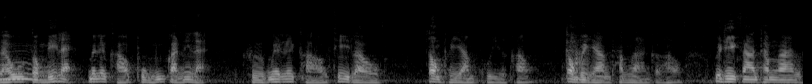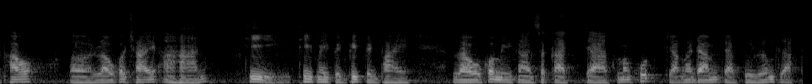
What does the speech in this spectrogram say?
แล้วตรงนี้แหละเม็ดเลือดขาวภูมิคุ้มกันนี่แหละ คือเม็ดเลือดขาวที่เราต้องพยายามคุยกับเขา ต้องพยายามทำงานกับเขา วิธีการทำงานกับเขา เอ่อเราก็ใช้อาหารที่ที่ไม่เป็นพิษเป็นภัย เราก็มีการสกัดจากมังคุดจากงาดำจากตัวเหลืองจากฝ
